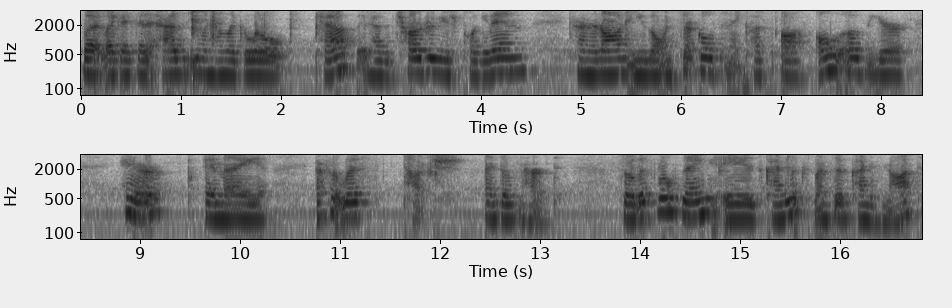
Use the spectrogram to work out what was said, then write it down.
But like I said, it has even has like a little cap. It has a charger. You just plug it in, turn it on, and you go in circles, and it cuts off all of your hair in a effortless touch, and it doesn't hurt. So this little thing is kind of expensive, kind of not,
